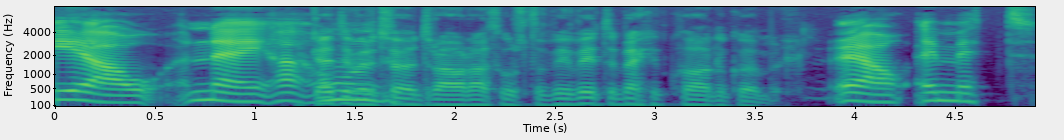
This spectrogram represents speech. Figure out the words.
Já, nei gæti hún- verið 200 ára þú veist og við vitum ekkert hvað hann er gömul. Já, einmitt.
